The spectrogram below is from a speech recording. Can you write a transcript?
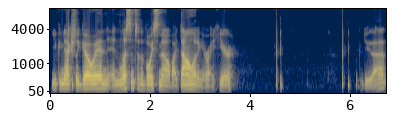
you can actually go in and listen to the voicemail by downloading it right here. Do that.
